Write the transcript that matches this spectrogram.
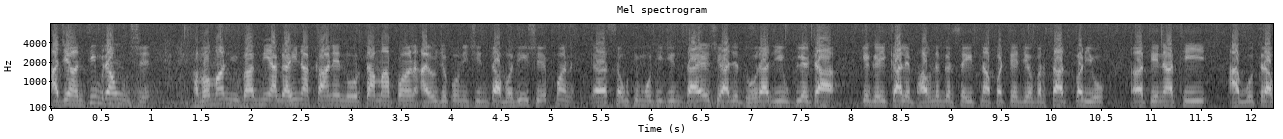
આજે અંતિમ રાઉન્ડ છે. હવામાન વિભાગની આગાહીના કારણે નોરતામાં પણ આયોજકોની ચિંતા વધી છે. પણ સૌથી મોટી ચિંતા એ છે, આજે ધોરાજી, ઉપલેટા કે ગઈકાલે ભાવનગર સહિતના પટ્ટે જે વરસાદ પડ્યો તેનાથી આગોતરા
